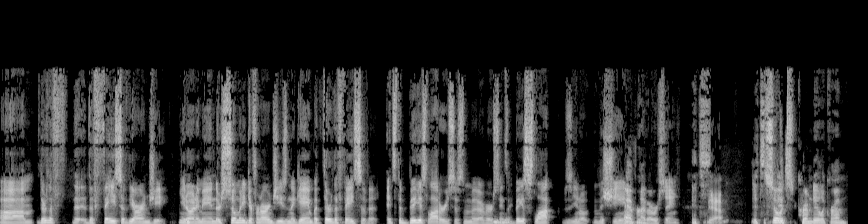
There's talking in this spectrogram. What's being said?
Um, they're the, the the face of the RNG. You know what I mean? There's so many different RNGs in the game, but they're the face of it. It's the biggest lottery system I've ever seen. It's the biggest slot, you know, machine Ever. I've ever seen. It's Yeah. it's So so it's- it's, creme de la creme.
